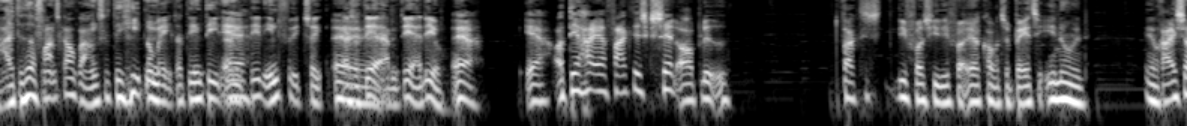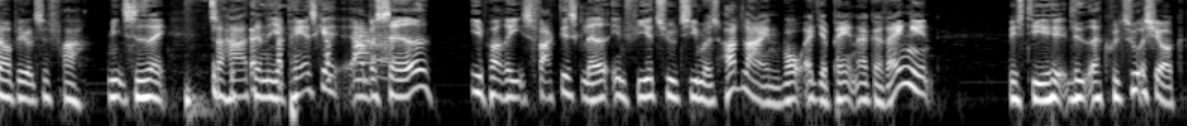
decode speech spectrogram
Nej, det hedder fransk arrogance. Det er helt normalt, og det er en del af, Ja. det er en indfødt ting. Altså, det er, men det er det jo. Ja, ja, og det har jeg faktisk selv oplevet. Faktisk, lige for at sige det, før jeg kommer tilbage til endnu en, en rejseoplevelse fra min side af, så har den japanske ambassade i Paris faktisk lavet en 24-timers hotline, hvor at japanere kan ringe ind, hvis de lider af kulturschok.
